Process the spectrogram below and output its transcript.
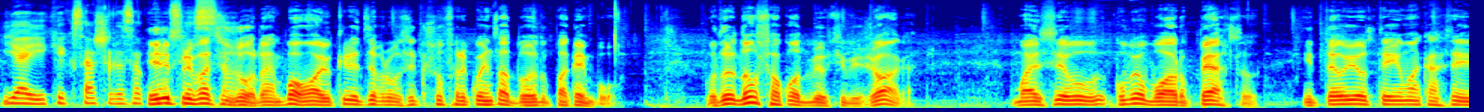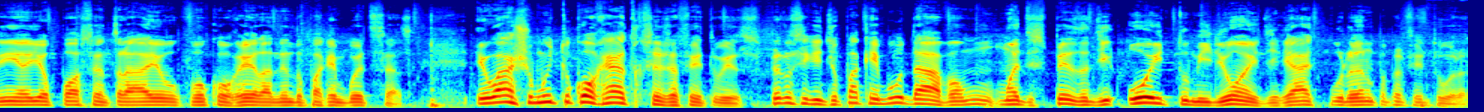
E aí, o que, que, você acha dessa concessão? Ele privatizou, né? Bom, eu queria dizer para você que sou frequentador do Pacaembu. Não só quando meu time joga, mas eu, como eu moro perto, então eu tenho uma carteirinha e eu posso entrar, eu vou correr lá dentro do Pacaembu, etc. Eu acho muito correto que seja feito isso. Pelo seguinte, o Pacaembu dava um, uma despesa de 8 milhões de reais por ano para a prefeitura.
